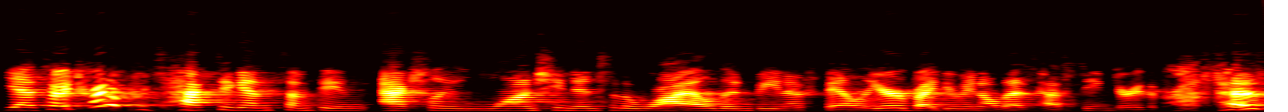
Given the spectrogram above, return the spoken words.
Yeah, so I try to protect against something actually launching into the wild and being a failure by doing all that testing during the process.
